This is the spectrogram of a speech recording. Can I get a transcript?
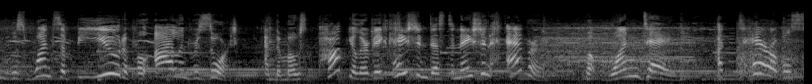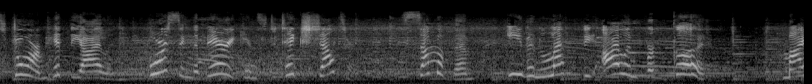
Island was once a beautiful island resort and the most popular vacation destination ever. But one day, a terrible storm hit the island, forcing the Berrykins to take shelter. Some of them even left the island for good. My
